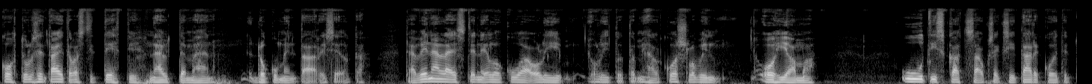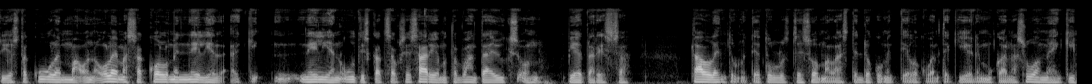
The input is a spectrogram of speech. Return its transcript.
kohtuullisen taitavasti tehty näyttämään dokumentaariselta. Tämä venäläisten elokuva oli, oli tota Mihal Koslovin ohjaama uutiskatsaukseksi tarkoitettu, josta kuulemma on olemassa kolmen neljän, neljän uutiskatsauksen sarja, mutta vaan tämä yksi on Pietarissa tallentunut ja tullut se suomalaisten dokumenttielokuvan tekijöiden mukana Suomeenkin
